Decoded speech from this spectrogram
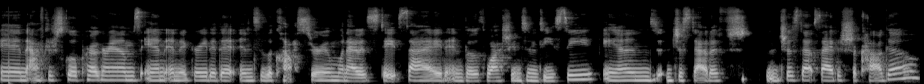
in after school programs and integrated it into the classroom when I was stateside in both Washington D.C. and just out of just outside of Chicago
